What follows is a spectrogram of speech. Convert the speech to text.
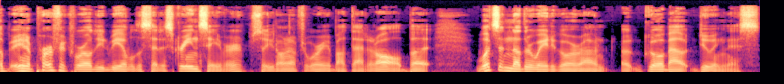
uh, in a perfect world, you'd be able to set a screensaver, so you don't have to worry about that at all. But what's another way to go around uh, go about doing this?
